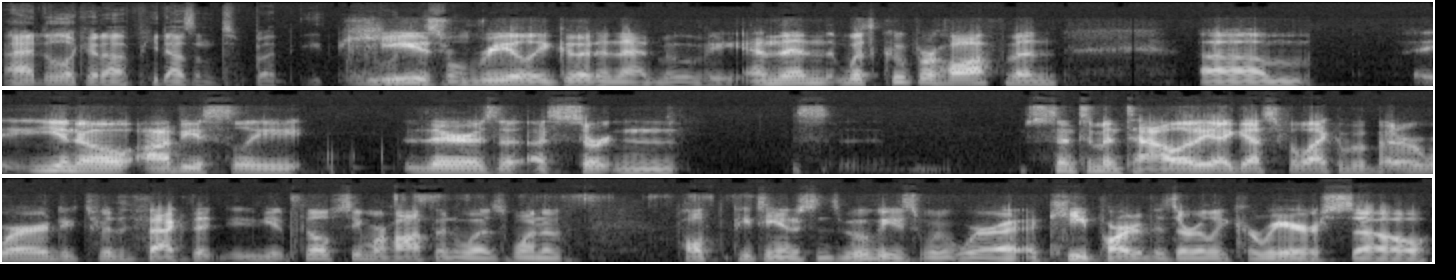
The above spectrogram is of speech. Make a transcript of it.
I had to look it up. He doesn't, but he, he would he's full. really good in that movie. And then with Cooper Hoffman, um, you know, obviously there's a, a certain s- sentimentality, I guess, for lack of a better word, for the fact that you- Philip Seymour Hoffman was one of Paul P.T. Anderson's movies were, were a, a key part of his early career. So,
